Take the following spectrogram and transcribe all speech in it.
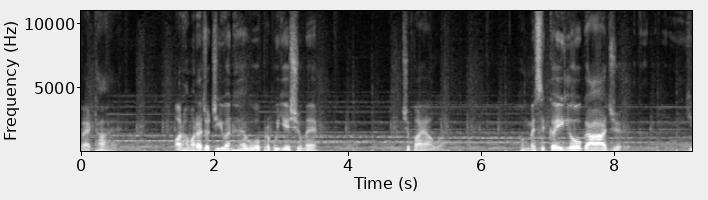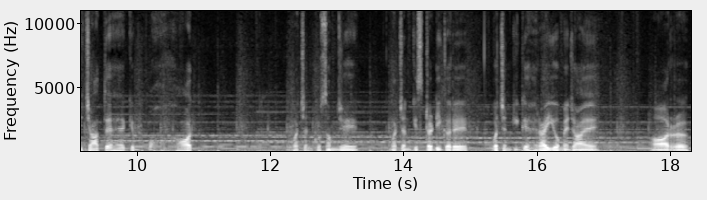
बैठा है। और हमारा जो जीवन है, वो प्रभु यीशु में छुपाया हुआ है। हम में से कई लोग आज ये चाहते हैं कि बहुत वचन को समझे, वचन की स्टडी करे, वचन की गहराइयों में जाए और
